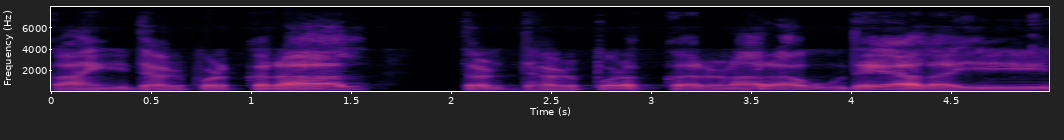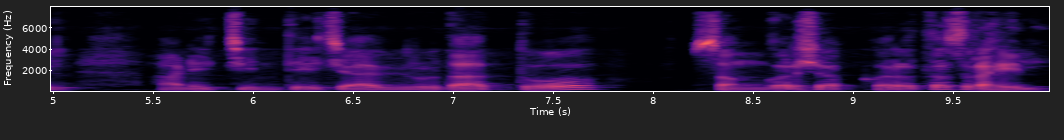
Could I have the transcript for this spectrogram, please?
काही धडपड कराल तर धडपड करणारा उदयाला येईल आणि चिंतेच्या विरोधात तो संघर्ष करतच राहील.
